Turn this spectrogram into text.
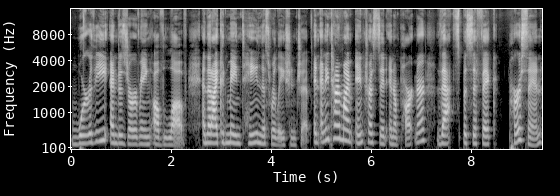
worthy and deserving of love and that I could maintain this relationship. And anytime I'm interested in a partner, that specific person,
